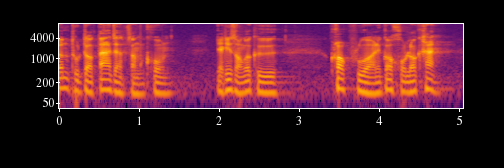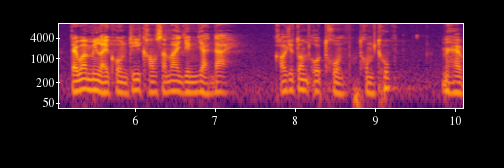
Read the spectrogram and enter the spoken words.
ต้องถูกต่อต้านจากสังคมอย่างที่สองก็คือ ครอบครัวแล้วก็คนรอบข้าง แต่ว่ามีหลายคนที่เขาสามารถยืนหยัดได้ เขาจะต้องอดทนทนทุกข์นะครับ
